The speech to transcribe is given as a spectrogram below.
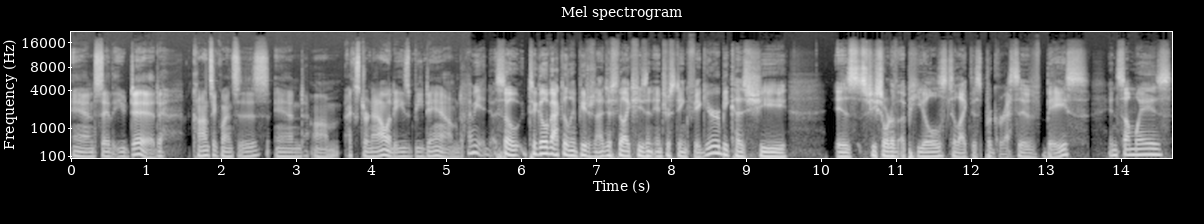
and say that you did. Consequences and um, externalities be damned. I mean, so to go back to Lynn Peterson, I just feel like she's an interesting figure because she is she sort of appeals to like this progressive base in some ways.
